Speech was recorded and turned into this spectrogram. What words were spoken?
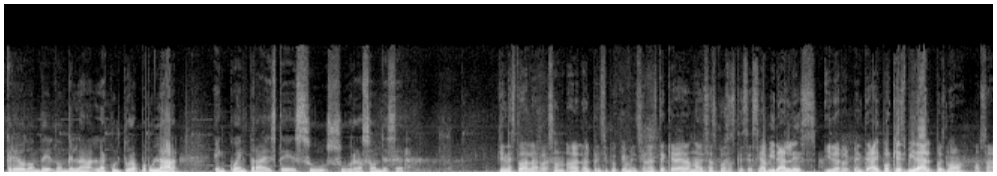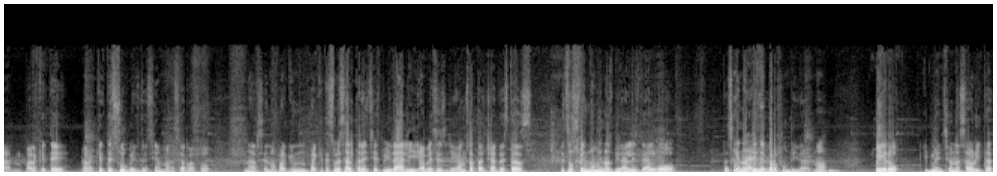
creo, donde, donde la, la cultura popular encuentra este, su, su, razón de ser. Tienes toda la razón. Al, principio que mencionaste que era una de esas cosas que se hacía virales y de repente, ay, ¿por qué es viral? Pues no, o sea, ¿para qué te, para qué te subes? Decía hace rato Narce, ¿no? ¿Para, ¿Para qué te subes al tren si es viral? Y a veces llegamos a tachar de estas estos fenómenos virales de algo pues que no tiene profundidad, ¿no? Pero y mencionas ahorita,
